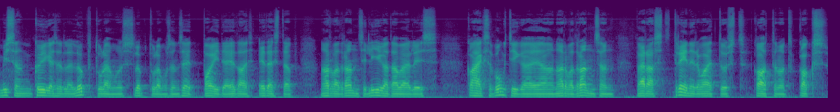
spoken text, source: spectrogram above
mis on kõige selle lõpptulemus, lõpptulemus on see, et Paide edas, edestab Narva Transi liigatabelis kaheksa punktiga ja Narva Trans on pärast treenerivahetust kaotanud kaks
